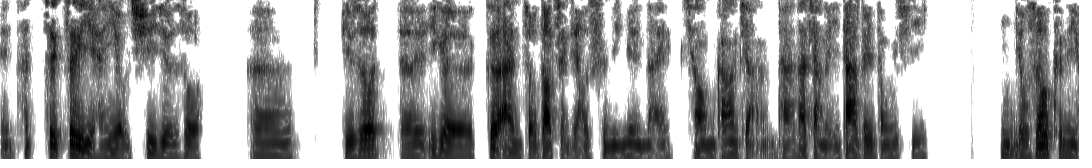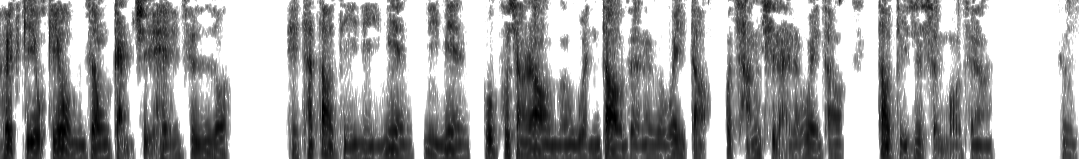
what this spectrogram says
诶，他这这个也很有趣，就是说，呃，比如说，呃，一个个案走到诊疗室里面来，像我们刚刚讲，他他讲了一大堆东西。有时候可能也会给给我们这种感觉，就是说，诶，它到底里面里面不不想让我们闻到的那个味道或藏起来的味道到底是什么？这样，嗯，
